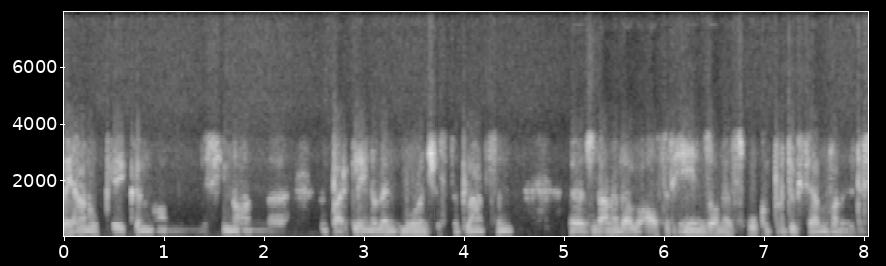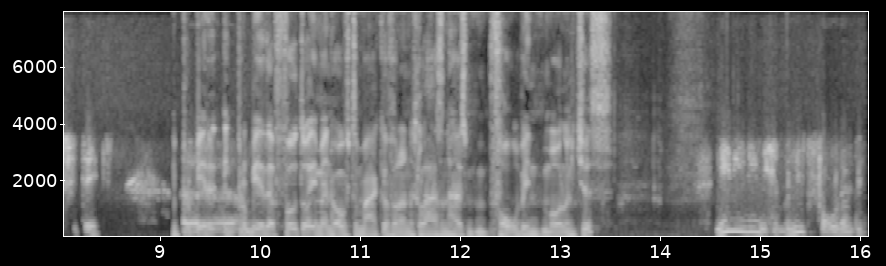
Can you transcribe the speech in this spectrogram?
Wij gaan ook kijken om misschien nog een, een paar kleine windmolentjes te plaatsen. Eh, zodanig dat we, als er geen zon is, ook een productie hebben van elektriciteit. Ik probeer, Eh. ik probeer de foto in mijn hoofd te maken van een glazen huis vol windmolentjes. Nee, nee, nee, nee. niet vol wind,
